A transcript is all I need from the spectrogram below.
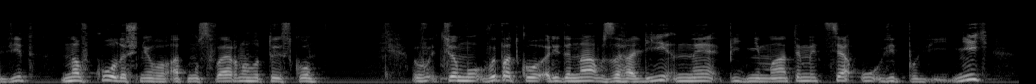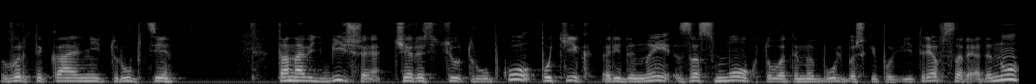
від навколишнього атмосферного тиску. В цьому випадку рідина взагалі не підніматиметься у відповідній вертикальній трубці. Та навіть більше через цю трубку потік рідини засмоктуватиме бульбашки повітря всередину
